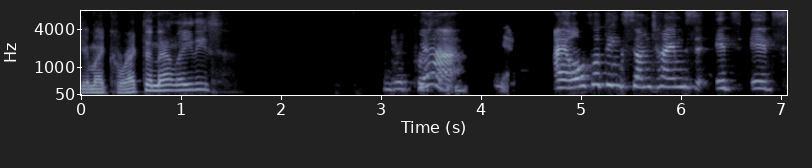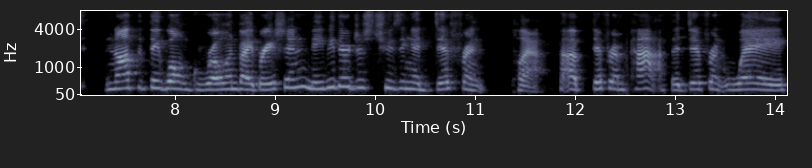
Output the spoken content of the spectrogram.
am i correct in that ladies 100%. yeah. i also think sometimes it's it's not that they won't grow in vibration. Maybe they're just choosing a different path a different path a different way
